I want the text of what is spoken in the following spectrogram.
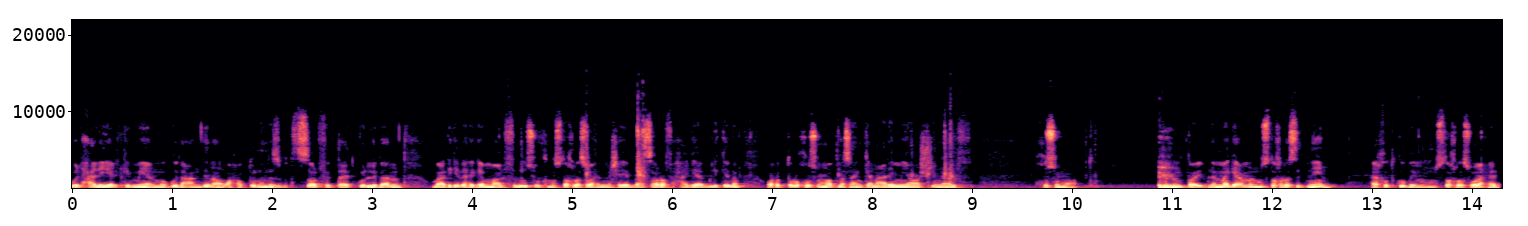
والحالي هي الكمية الموجودة عندنا واحط له نسبة الصرف بتاعت كل بند وبعد كده هجمع الفلوس وفي مستخلص واحد مش هيبقى صرف حاجة قبل كده وأحط له خصومات مثلا كان عليه 120000 خصومات. طيب لما أجي أعمل مستخلص اتنين هاخد كوبي من مستخلص واحد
